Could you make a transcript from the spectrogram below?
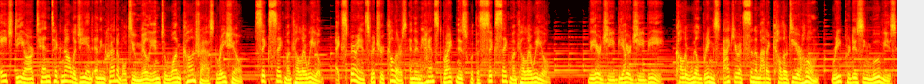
HDR10 technology and an incredible 2 million to 1 contrast ratio, 6-segment color wheel, experience richer colors and enhanced brightness with the 6-segment color wheel. The RGB RGB color wheel brings accurate cinematic color to your home, reproducing movies,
